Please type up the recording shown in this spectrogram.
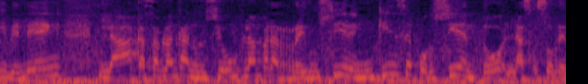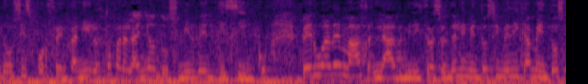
y Belén, la Casa Blanca anunció un plan para reducir en un 15% las sobredosis por fentanilo, esto para el año 2025. Pero además, la Administración de Alimentos y Medicamentos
